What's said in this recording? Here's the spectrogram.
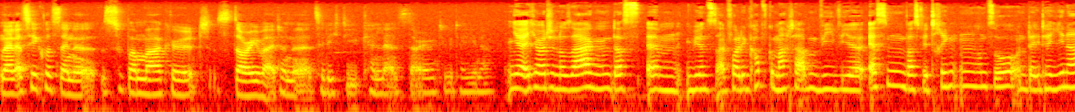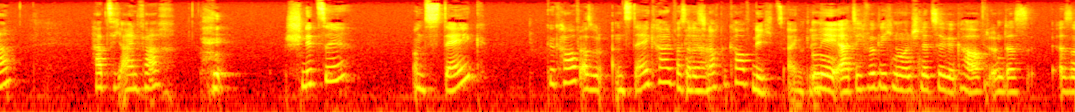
Nein, erzähl kurz deine Supermarket-Story weiter und dann erzähle ich die Kennenlern-Story mit dem Italiener. Ja, ich wollte nur sagen, dass ähm, wir uns halt voll den Kopf gemacht haben, wie wir essen, was wir trinken und so. Und der Italiener hat sich einfach Schnitzel und Steak gekauft. Also ein Steak halt. Was hat er Ja. sich noch gekauft? Nichts eigentlich. Nee, er hat sich wirklich nur einen Schnitzel gekauft und das, also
